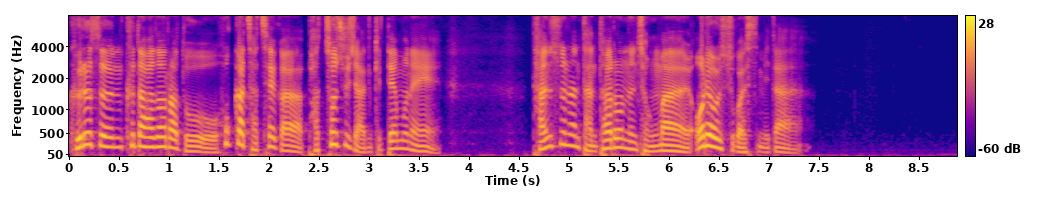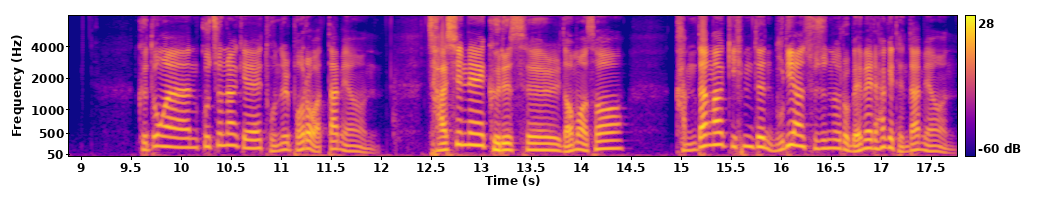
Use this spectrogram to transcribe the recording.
그릇은 크다 하더라도 호가 자체가 받쳐주지 않기 때문에 단순한 단타로는 정말 어려울 수가 있습니다. 그동안 꾸준하게 돈을 벌어왔다면 자신의 그릇을 넘어서 감당하기 힘든 무리한 수준으로 매매를 하게 된다면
